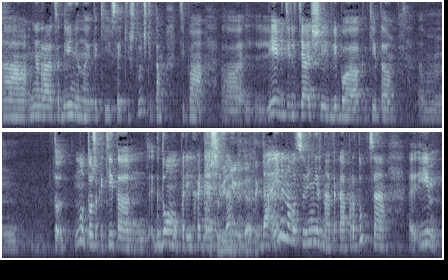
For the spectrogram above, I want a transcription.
а, мне нравятся глиняные такие всякие штучки, там типа а, лебеди летящие, либо какие-то, эм, то- ну тоже какие-то к дому приходящие. Сувениры, да, такие? Да, именно вот сувенирная такая продукция. И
